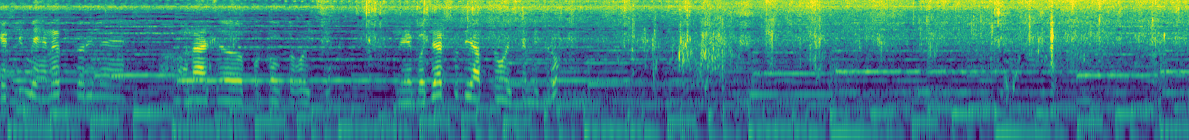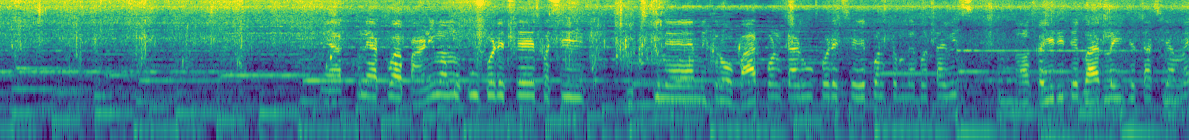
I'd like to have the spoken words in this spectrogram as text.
કેટલી મહેનત કરીને અનાજ પકવતો હોય છે ને બજાર સુધી આપતો હોય છે મિત્રો. આખું ને પાણીમાં મૂકવું પડે છે, પછી ઉચકીને મિત્રો બહાર પણ કાઢવું પડે છે, એ પણ તમને બતાવીશ. કઈ રીતે બહાર લઈ જતા છીએ અમે?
